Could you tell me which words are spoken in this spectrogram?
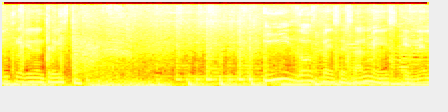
incluyendo entrevistas. Y dos veces al mes, en el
